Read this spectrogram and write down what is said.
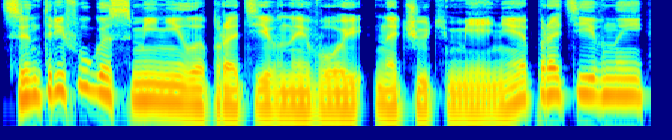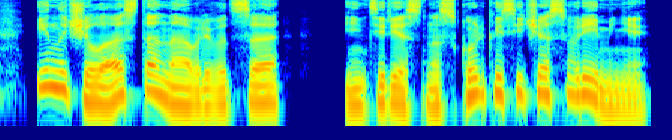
Центрифуга сменила противный вой на чуть менее противный и начала останавливаться. Интересно, сколько сейчас времени?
